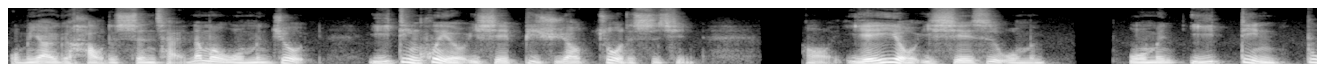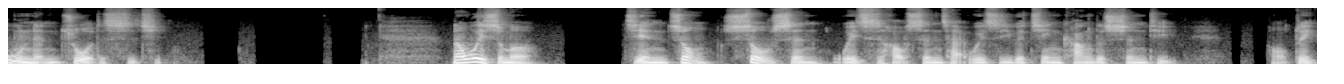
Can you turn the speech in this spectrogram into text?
我们要一个好的身材，那么我们就一定会有一些必须要做的事情，哦，也有一些是我们。我们一定不能做的事情。那为什么减重、瘦身、维持好身材、维持一个健康的身体，哦，对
